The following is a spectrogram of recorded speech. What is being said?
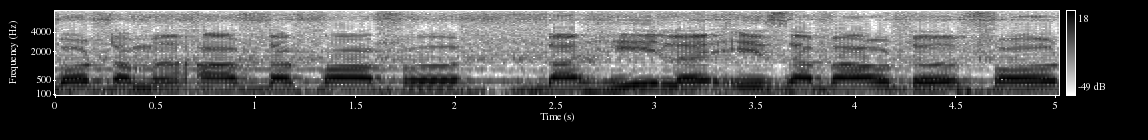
bottom of the calf. The heel is about 4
